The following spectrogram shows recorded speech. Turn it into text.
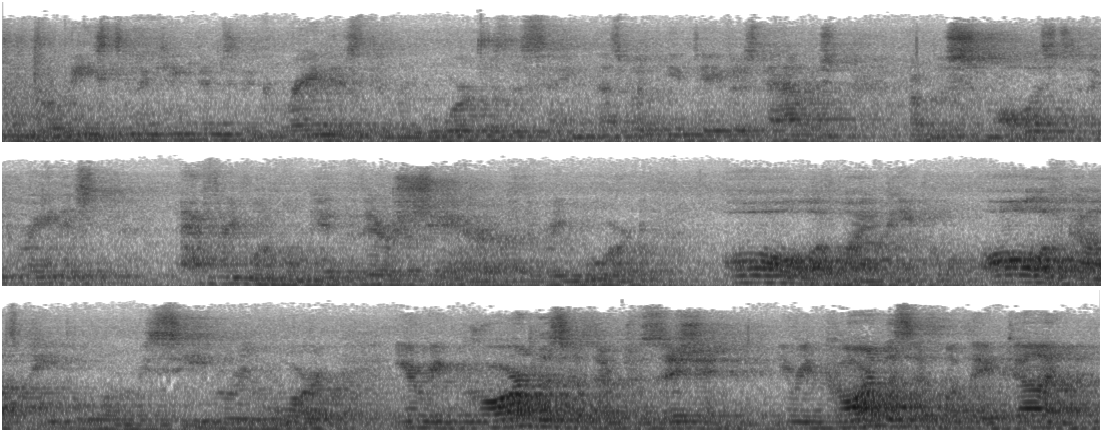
From the least in the kingdom to the greatest, the reward was the same. That's what David established. From the smallest to the greatest, everyone will get their share of the reward. all of my people, all of God's people will receive a reward, regardless of their position, regardless of what they've done.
